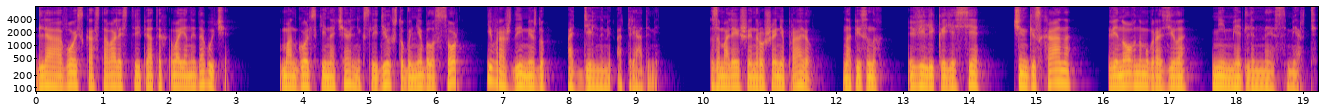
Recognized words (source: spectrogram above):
Для войска оставались три пятых военной добычи. Монгольский начальник следил, чтобы не было ссор и вражды между отдельными отрядами. За малейшее нарушение правил, написанных в Великой Ясе, Чингисхана виновному грозила немедленная смерть.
